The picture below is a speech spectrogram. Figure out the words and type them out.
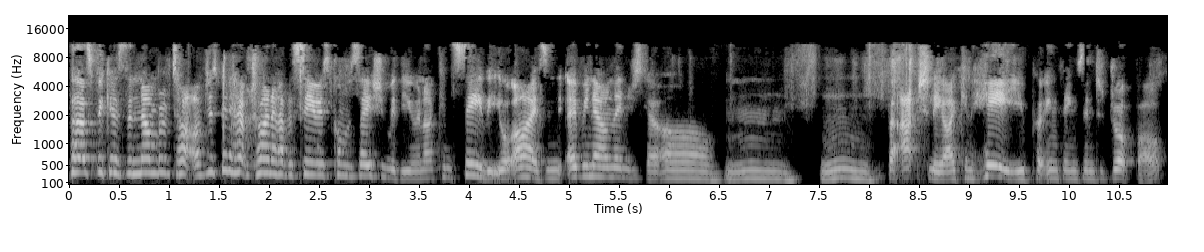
That's because the number of times I've just been ha- trying to have a serious conversation with you, and I can see that your eyes, and every now and then you just go, "Oh," mm, mm. but actually, I can hear you putting things into Dropbox,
